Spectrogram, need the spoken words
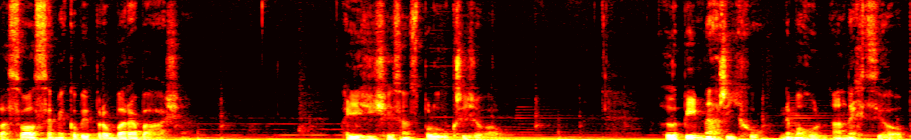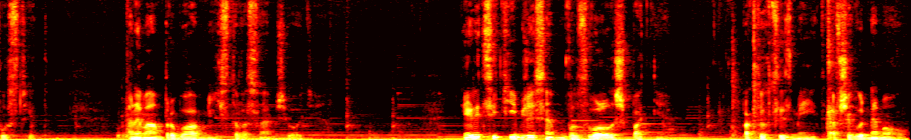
Hlasoval jsem jakoby pro Barabáše. A Ježíše jsem spolu ukřižoval. Lpím na hříchu, nemohu a nechci ho opustit. A nemám pro Boha místo ve svém životě. Někdy cítím, že jsem zvolil špatně. Pak to chci změnit, avšak nemohu.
